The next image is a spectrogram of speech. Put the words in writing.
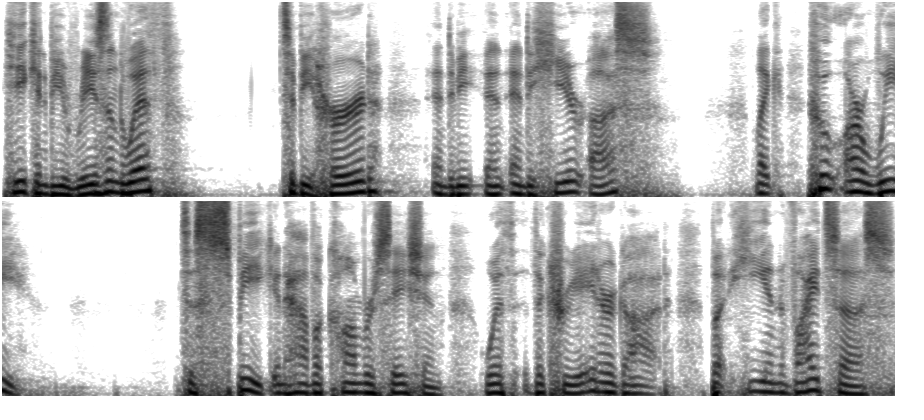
he can be reasoned with? To be heard and to be and, and to hear us? Like who are we to speak and have a conversation with the creator God? But he invites us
